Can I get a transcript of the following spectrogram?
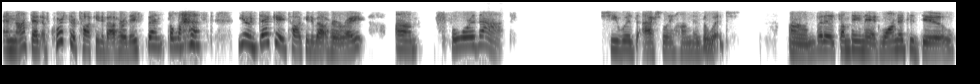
And not that, of course, they're talking about her. They spent the last, you know, decade talking about her, right? Um, for that, she was actually hung as a witch. Um, but it's something they had wanted to do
